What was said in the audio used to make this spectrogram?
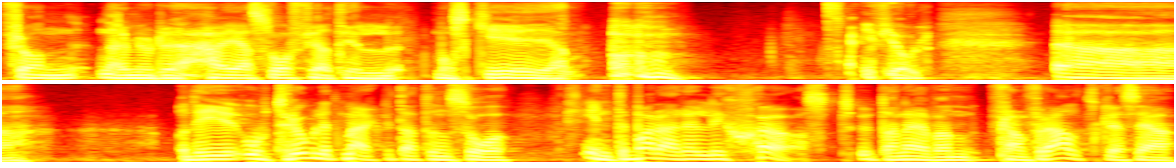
från när de gjorde Hagia Sofia till moské igen i fjol. Uh, Och det är otroligt märkligt att en så, inte bara religiöst, utan även framförallt skulle jag säga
